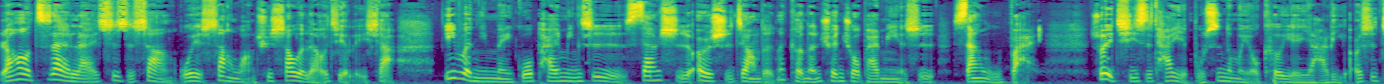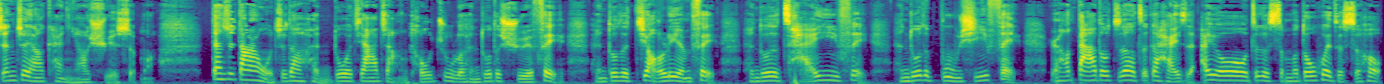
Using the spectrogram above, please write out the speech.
然后再来，事实上我也上网去稍微了解了一下，even 你美国排名是三十二十这样的，那可能全球排名也是三五百，所以其实他也不是那么有课业压力，而是真正要看你要学什么。但是当然我知道很多家长投注了很多的学费、很多的教练费、很多的才艺费、很多的补习费，然后大家都知道这个孩子，哎呦，这个什么都会的时候，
